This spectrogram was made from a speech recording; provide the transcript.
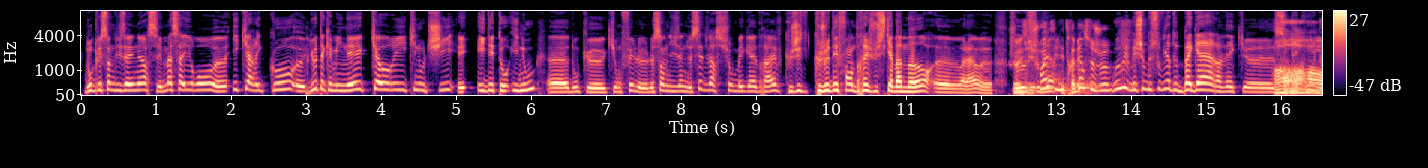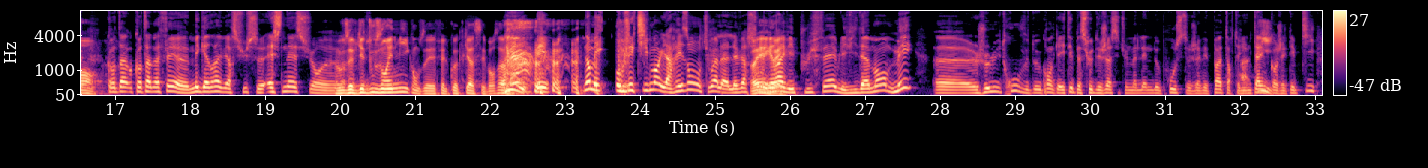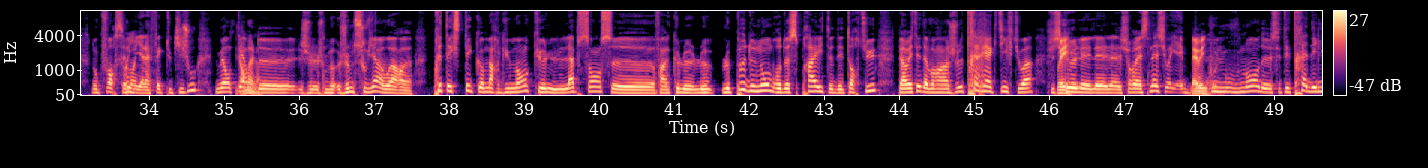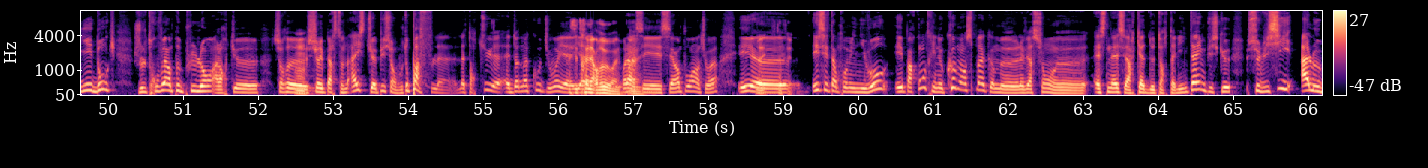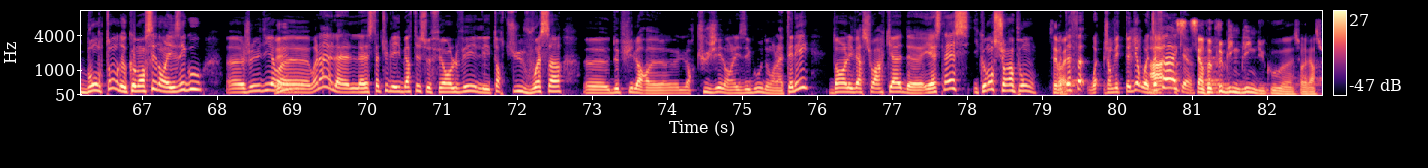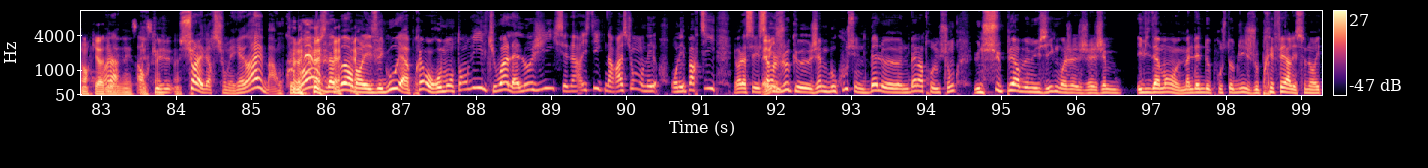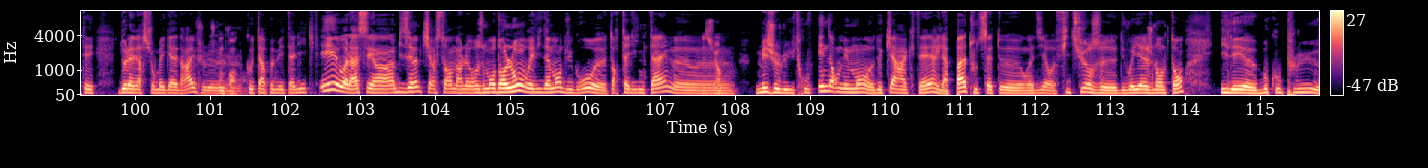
Donc les sound designers c'est Masahiro euh, Ikariko, euh, Yuta Kamine, Kaori Kinuchi et Hideto Inu, euh, donc euh, qui ont fait le, le sound design de cette version Mega Drive que, j'ai- que je défendrai jusqu'à ma mort. Euh, voilà, euh, je me c'est souviens. chouette, il est très bien ce jeu. Oui, oui, mais je me souviens de bagarres avec euh, Oh. quand on a fait euh, Mega Drive versus euh, SNES sur. euh, Vous aviez 12 ans et demi quand vous avez fait le podcast, c'est pour ça. mais- non mais objectivement il a raison tu vois la, la version Ouais, Mega ouais. Drive est plus faible évidemment mais euh, je lui trouve de grande qualité parce que déjà c'est une Madeleine de Proust j'avais pas Turtle in Ah, Time oui. quand j'étais petit donc forcément il Oui. y a l'affect qui joue mais en termes normal. de je, je, me, je me souviens avoir euh, prétexté comme argument que l'absence euh, enfin que le, le, le peu de nombre de sprites des tortues permettait d'avoir un jeu très réactif tu vois puisque Oui. les, les- les- sur la SNES vois il y avait Bah beaucoup de mouvements de c'était très délié donc je le trouvais un peu plus lent alors que sur Mm. sur Hyperstone Ice tu appuies sur un bouton paf la, la tortue elle, elle donne un coup tu vois il y a- il C'est très nerveux, ouais. voilà Ouais. c'est un pour un tu vois. Et Ouais, euh, et c'est un premier niveau. Et par contre il ne commence pas comme euh, la version euh, SNES et arcade de Turtle in Time puisque celui-ci a le bon ton de commencer dans les égouts euh, je veux dire, Oui. euh, voilà, la, la statue de la liberté se fait enlever, les tortues voient ça euh, depuis leur euh, leur QG dans les égouts devant la télé. Dans les versions arcade euh, et SNES, ils commencent sur un pont. C'est What vrai. Ouais, J'ai envie de te dire what the Ah, fuck. c'est un peu plus bling bling du coup euh, sur la version arcade. Voilà. et- et- Alors et- que ouais. sur la version Mega Drive, bah, on commence d'abord dans les égouts et après on remonte en ville. Tu vois, la logique scénaristique, narration, on est, on est parti. Et voilà, c'est c'est Bah un jeu que j'aime beaucoup. C'est une belle, une belle introduction, une superbe musique. Moi, j'ai- j'ai- j'aime évidemment euh, Madeleine de Proust oblige. Je préfère les sonorités de la version Mega Drive. Je, le, Je comprends. le côté un peu métallique. Et voilà, c'est un, un beat'em up qui restera malheureusement dans l'ombre évidemment du gros euh, in Time. euh, Bien sûr. mais je lui trouve énormément euh, de caractère. Il a pas toute cette, euh, on va dire, features du voyage dans le temps. Il est beaucoup plus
